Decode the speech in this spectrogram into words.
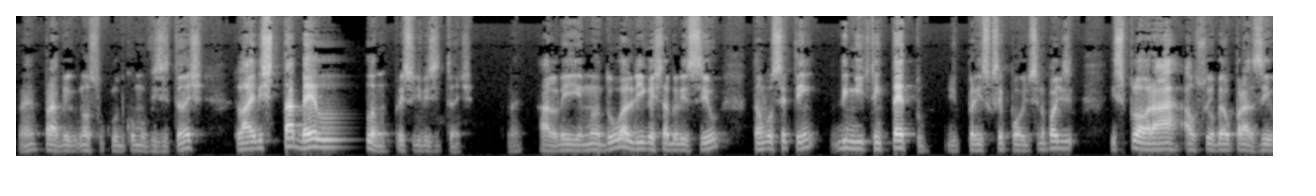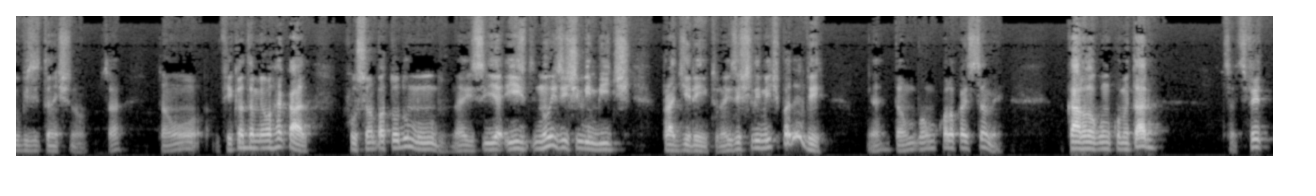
né, para ver o nosso clube como visitante, lá eles tabelam preço de visitante. Né? A lei mandou, a liga estabeleceu, então você tem limite, tem teto de preço que você pode. Você não pode explorar ao seu bel prazer o visitante, não. Sabe? Então, fica também um recado. Funciona para todo mundo. Né? E, e, não existe limite para direito, né? existe limite para dever. Né? Então, vamos colocar isso também. Carlos, algum comentário? Satisfeito?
